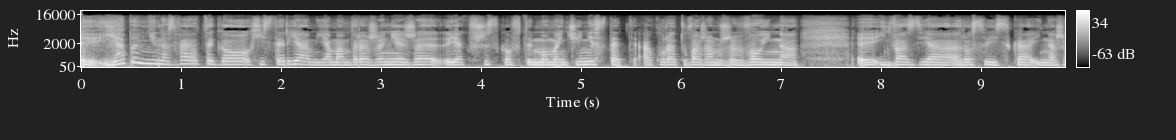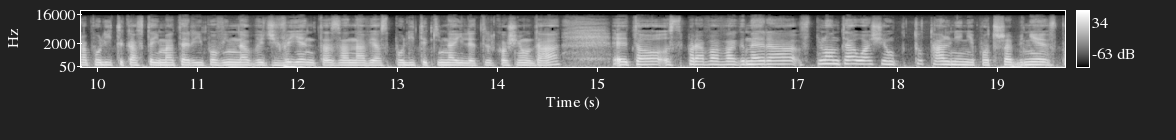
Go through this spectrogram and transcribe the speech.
Y, Ja bym nie nazwała tego histeriami. Ja mam wrażenie, że jak wszystko w tym momencie, niestety, akurat uważam, że wojna, y, inwazja rosyjska i nasza polityka w tej materii powinna być wyjęta za nawias polityki, na ile tylko się da, to sprawa Wagnera wplątała się totalnie niepotrzebnie w polską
